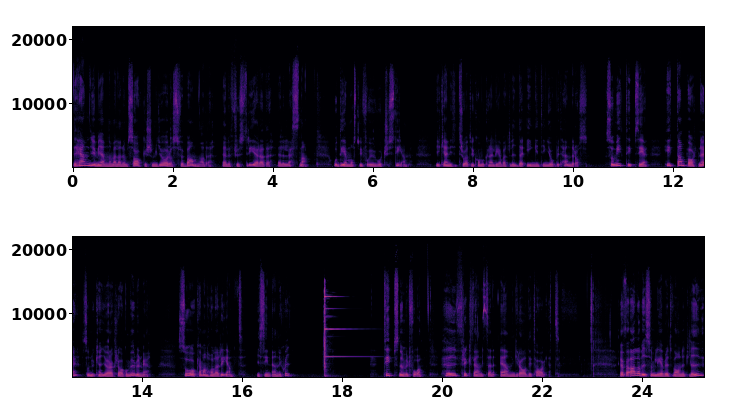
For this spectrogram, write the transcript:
Det händer ju med jämna mellanrum saker som gör oss förbannade eller frustrerade eller ledsna. Och det måste vi få ur vårt system. Vi kan inte tro att vi kommer kunna leva ett liv där ingenting jobbigt händer oss. Så mitt tips är, hitta en partner som du kan göra klagomuren med. Så kan man hålla rent i sin energi. Tips nummer två. Höj frekvensen en grad i taget. Ja, för alla vi som lever ett vanligt liv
